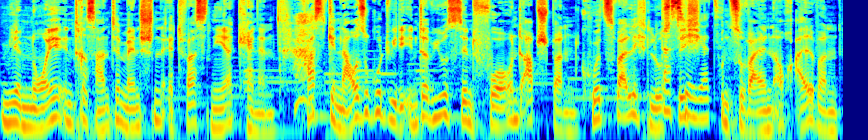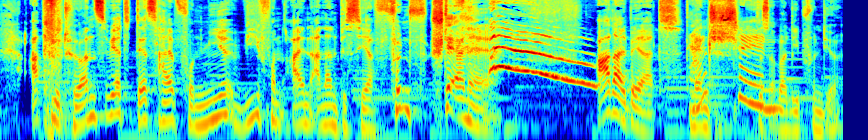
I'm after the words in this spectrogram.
mir neue interessante Menschen etwas näher kennen. Fast genauso gut wie die Interviews sind Vor- und Abspann. Kurzweilig, lustig und zuweilen auch albern. Absolut hörenswert, deshalb von mir wie von allen anderen bisher fünf Sterne. Adalbert. Mensch, Dankeschön. das ist aber lieb von dir.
